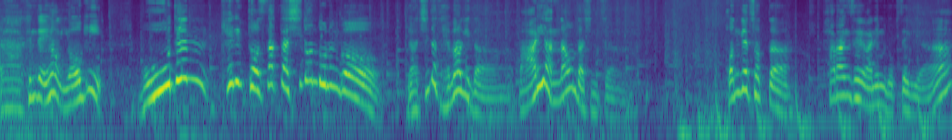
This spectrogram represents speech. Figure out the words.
야 근데 형 여기 모든 캐릭터 싹 다 시던 도는 거 야 진짜 대박이다. 말이 안 나온다 진짜 번개 쳤다. 파란색 아니면 녹색이야.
